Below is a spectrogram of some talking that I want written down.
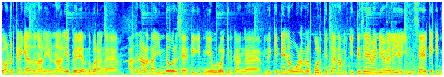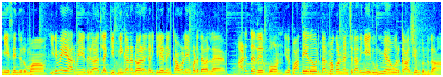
டோனர் கிடைக்காததுனாலையும் நிறைய பேர் இறந்து போகிறாங்க அதனால தான் இந்த ஒரு செயற்கை கிட்னியை உருவாக்கியிருக்காங்க. இந்த கிட்னி நம்ம உடம்புல பொறுத்துட்டா நம்ம கிட்னி செய்ய வேண்டிய வேலையை இந்த செயற்கை கிட்னியை செஞ்சிருமா? இனிமே யாருமே எதிர்காலத்தில் கிட்னிக்கான டோனர் கிடைக்கலன்னு கவலையே பட தேவையில்ல. அடுத்தது போன் இதை பார்த்து ஏதோ ஒரு தர்மகோல் நினைச்சிடாதீங்க. இது உண்மையாவே ஒரு கால்சியம் துண்டு தான்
